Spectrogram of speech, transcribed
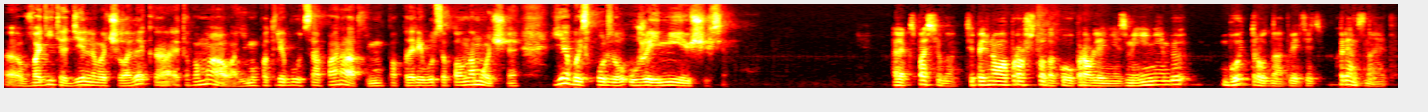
Э, вводить отдельного человека этого мало. Ему потребуется аппарат, ему потребуются полномочия. Я бы использовал уже имеющихся. Олег, спасибо. Теперь на вопрос, что такое управление изменениями, будет трудно ответить. Хрен знает.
